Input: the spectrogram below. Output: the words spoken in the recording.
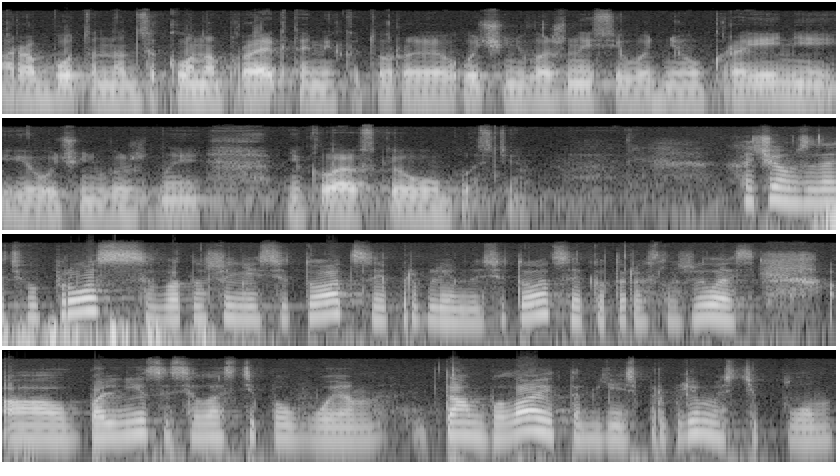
работа над законопроектами, которые очень важны сегодня Украине и очень важны Николаевской области. Хочу вам задать вопрос в отношении ситуации, проблемной ситуации, которая сложилась а, в больнице села Степовое. Там была и там есть проблема с теплом.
